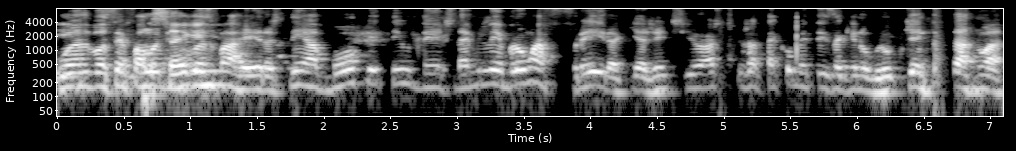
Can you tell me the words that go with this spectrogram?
Quando você falou consegue- de duas barreiras, tem a boca e tem o dente, né? Me lembrou uma freira que a gente, eu acho que eu já até comentei isso aqui no grupo, quem está numa,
